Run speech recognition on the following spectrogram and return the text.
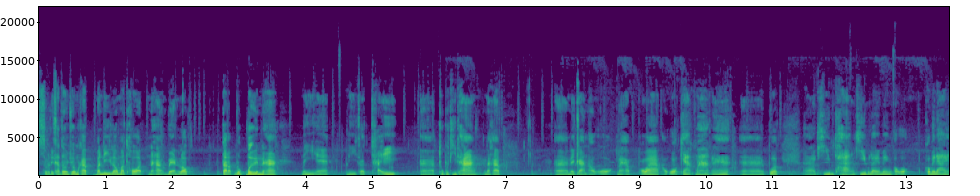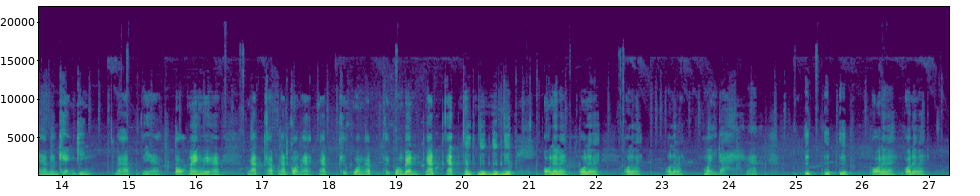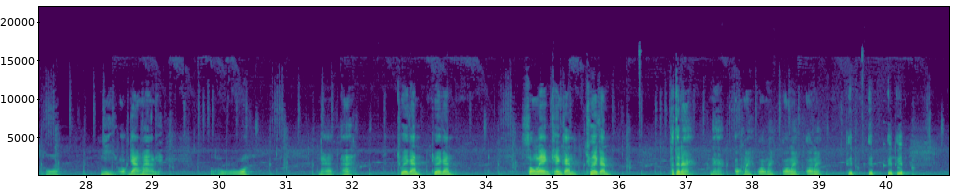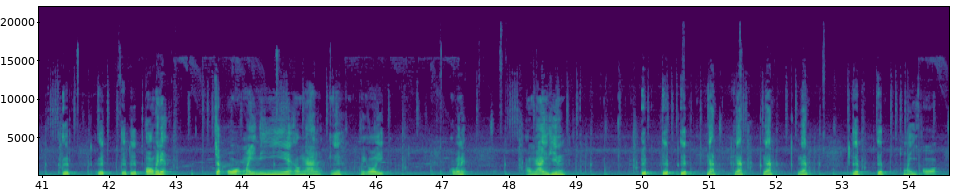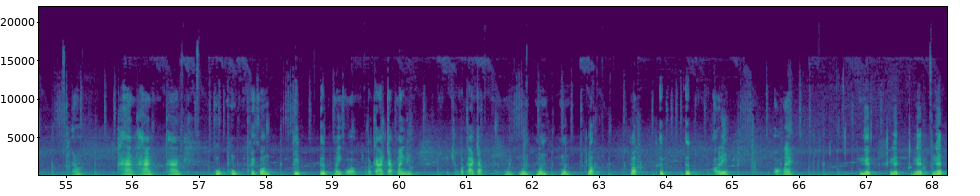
สวัสดีครับท่านผู้ชมครับ วันนี้เรามาถอดนะฮะแหวนล็อกตลับลูกปืนนะฮะนี่ฮะนี่ก็ใช้ทุกวิถีทางนะครับในการเอาออกนะครับ เพราะว่าเอาออกยากมากนะฮะพวกครีมถ่างครีมอะไรแม่งเอาออกก็ไม่ได้นะแม่งแข็งจริงนะครับนี่ฮะตอกแม่งเลยฮะงัดครับงัดก่อนฮะงัดไขควงครับไขควงแบนงัดงัดงึดงึดงึดงึดออกได้ไหมออกได้ไหมออกได้ไหมออกได้ไหมไม่ได้นะฮะอึดอึดอึดออกได้ไหมออกได้ไหมโอ้นี่ออกยากมากเลย โอ้โหนะฮะอะช่วยกันช่วยกันสองแรงแข่งขันช่วยกัน พัฒนานะออกไหมออกไหมออกไหมออกไหมอึดอึดอึดอึดอึดอึดอึดอึดออกไหมเนี่ย จะออกไหมเนี่ยเอาง้างเนี่ยไม่ออกอีกออกไหมเนี่ยเอาง้างอีกทีนึงอึดอึดอึดงัดงัดงัดงัดอึดอึดไม่ออกเอาทางทางทางหุบหุบไขควงอึบ อึบไม่ออกปากกาจับมันดิปากกาจับหมุนหมุนหมุนหมุนล็อกล็อกอึบอึบเอาดิออกไหมงึดงึดงึดงึด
